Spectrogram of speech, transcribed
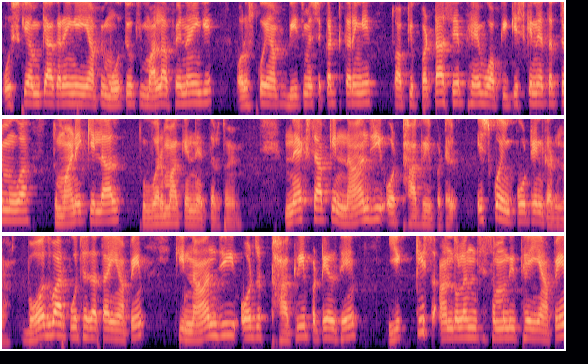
उसके हम क्या करेंगे? यहाँ पे मोतियों की माला पहनाएँगे और उसको यहाँ पे बीच में से कट करेंगे। तो आपकी पट्टा सेप है, वो आपकी किसके नेतृत्व में हुआ? तो माणिक्य लाल, वर्मा के नेतृत्व में। नेक्स्ट आपके नानजी और ठाकरे पटेल। इसको इम्पोर्टेंट करना। बहुत बार पूछा जाता है यहाँ पे कि नानजी और जो ठाकरे पटेल थे, ये किस आंदोलन से संबंधित थे यहाँ पे?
